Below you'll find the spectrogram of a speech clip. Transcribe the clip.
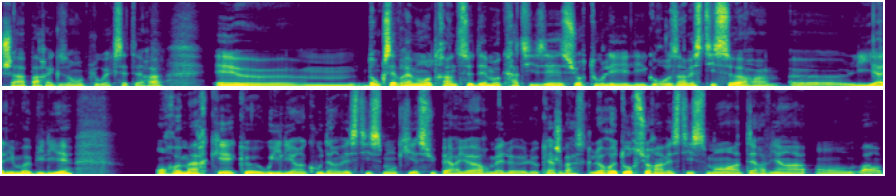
chat par exemple, ou etc. Et euh, donc c'est vraiment en train de se démocratiser, surtout les, gros investisseurs euh, liés à l'immobilier remarqué que oui, il y a un coût d'investissement qui est supérieur, mais le, cashback, le retour sur investissement intervient en,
